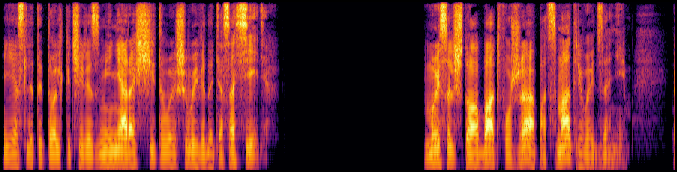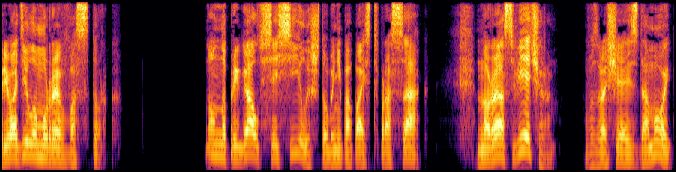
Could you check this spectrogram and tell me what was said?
если ты только через меня рассчитываешь выведать о соседях. Мысль, что аббат Фужа подсматривает за ним, приводила Муре в восторг. Он напрягал все силы, чтобы не попасть в просак. Но раз вечером, возвращаясь домой,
